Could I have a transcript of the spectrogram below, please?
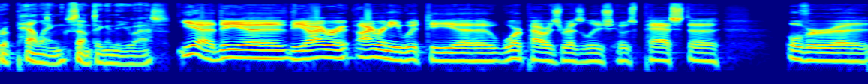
repelling something in the U.S. Yeah, the uh, the ir- irony with the uh, War Powers Resolution was passed uh, over uh,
